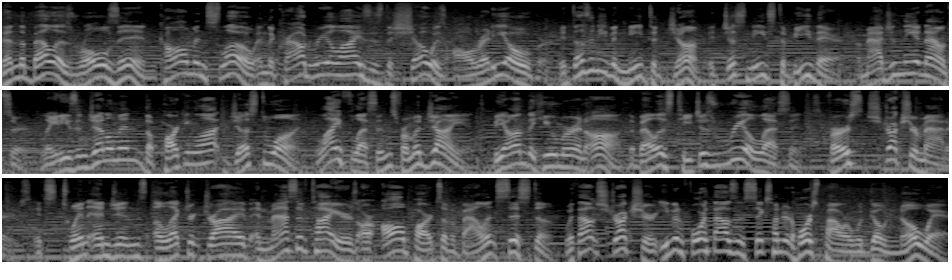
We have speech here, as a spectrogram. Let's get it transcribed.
Then the Belaz rolls in, calm and slow, and the crowd realizes the show is already over. It doesn't even need to jump, it just needs to be there. Imagine the announcer. Ladies and gentlemen, the parking lot just won. Life lessons from a giant. Beyond the humor and awe, the Belaz teaches real lessons. First, structure matters. Its twin engines, electric drive, and massive tires are all parts of a balanced system. Without structure, even 4,600 horsepower would go nowhere.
